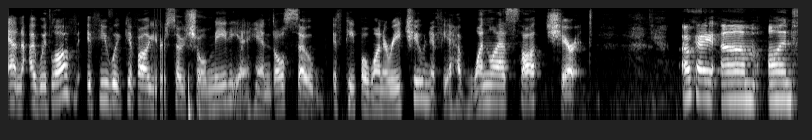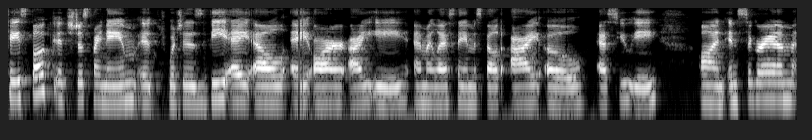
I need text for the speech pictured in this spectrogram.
And I would love if you would give all your social media handles so if people want to reach you and if you have one last thought, share it. Okay. Um, on Facebook, it's just my name, it, which is V A L A R I E, and my last name is spelled I O S U E. On Instagram,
